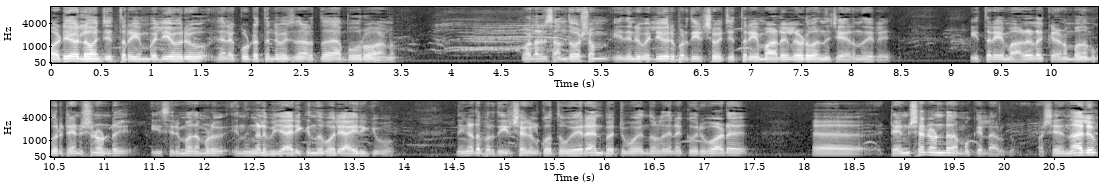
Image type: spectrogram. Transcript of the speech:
ഓഡിയോ ലോഞ്ച് ഇത്രയും വലിയൊരു ജനക്കൂട്ടത്തിന്റെ വെച്ച് നടത്തുന്നത് അപൂർവമാണ്. വളരെ സന്തോഷം. ഇതിന് വലിയൊരു പ്രതീക്ഷ വെച്ച് ഇത്രയും ആളുകളോട് വന്ന് ചേർന്നതിൽ ഇത്രയും ആളുകളെ കാണുമ്പോൾ നമുക്കൊരു ടെൻഷനുണ്ട്. ഈ സിനിമ നമ്മൾ നിങ്ങൾ വിചാരിക്കുന്നത് പോലെ ആയിരിക്കുമോ? നിങ്ങളുടെ പ്രതീക്ഷകൾക്കൊത്ത് ഉയരാൻ പറ്റുമോ എന്നുള്ളതിനൊക്കെ ഒരുപാട് ടെൻഷനുണ്ട് നമുക്കെല്ലാവർക്കും. പക്ഷേ എന്നാലും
